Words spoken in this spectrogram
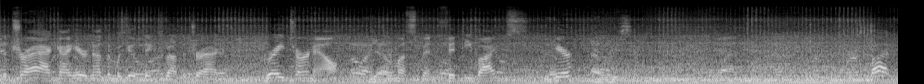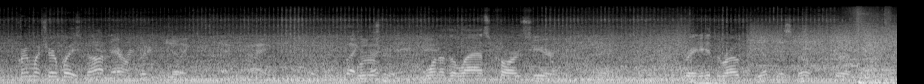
The track, I hear nothing but good things about the track. Great turnout. Yeah. There must have been 50 bikes here, At least. but pretty much everybody's gone now. We're one of the last cars here. Ready to hit the road? Yep, let's go. Good.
